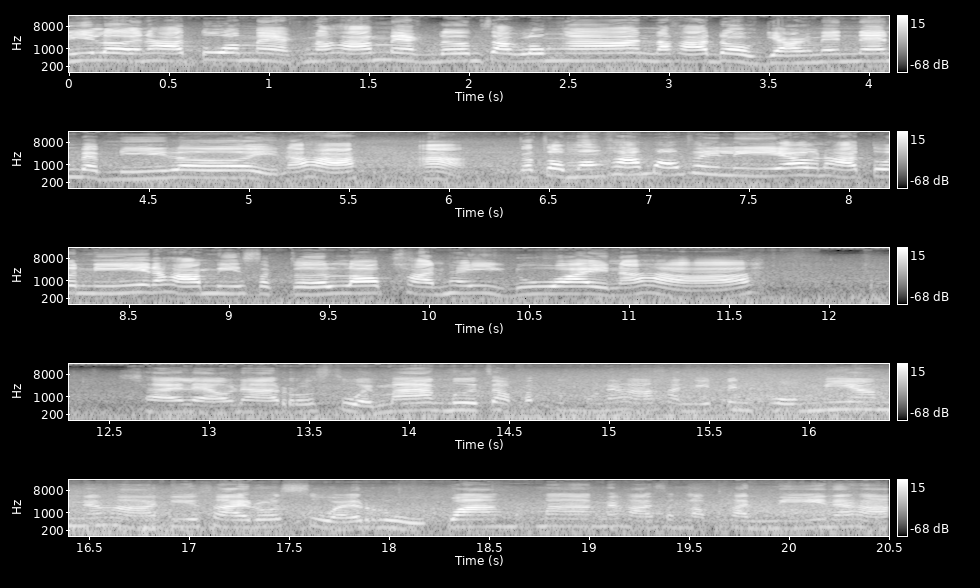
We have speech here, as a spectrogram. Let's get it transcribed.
นี่เลยนะคะ ตัวแม็กนะคะแม็กเดิมจากโรงงานนะคะ ดอกยางแน่น ๆ แบบนี้เลยนะคะอะกระจกมองข้ามพร้อมไฟเลี้ยวนะคะ ตัวนี้นะคะมีสเกิร์ตรอบคันให้อีกด้วยนะคะ ใช่แล้วนะรถสวยมากมือจับประตูันนี้เป็นโครเมียมนะคะ ดีไซน์รถสวยหรูกว้างมากๆนะคะสำหรับคันนี้นะคะ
